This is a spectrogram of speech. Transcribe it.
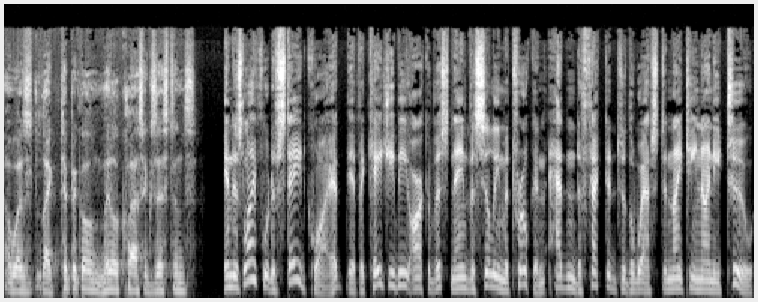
It was like typical middle class existence. And his life would have stayed quiet if a KGB archivist named Vasily Mitrokhin hadn't defected to the West in 1992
